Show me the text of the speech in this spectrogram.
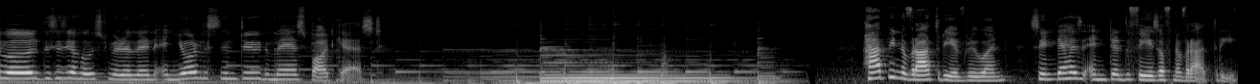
world, this is your host Marilyn, and you're listening to the Mayor's Podcast. Happy Navratri, everyone. So, India has entered the phase of Navratri.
